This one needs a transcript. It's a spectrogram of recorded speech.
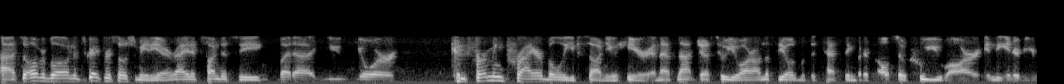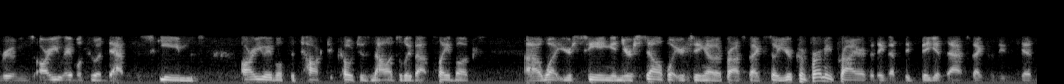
Uh, so overblown. It's great for social media, right? It's fun to see, but uh, you you're confirming prior beliefs on you here, and that's not just who you are on the field with the testing, but it's also who you are in the interview rooms. Are you able to adapt to schemes? Are you able to talk to coaches knowledgeably about playbooks? uh, what you're seeing in yourself, what you're seeing in other prospects. So you're confirming priors. I think that's the biggest aspect for these kids.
